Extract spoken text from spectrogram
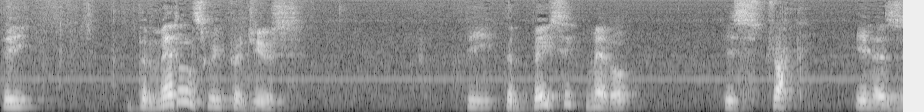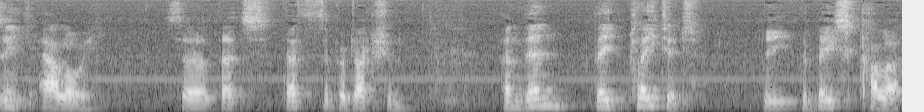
the the medals we produce. The the basic medal is struck in a zinc alloy, so that's that's the production, and then they plate it, the the base color,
